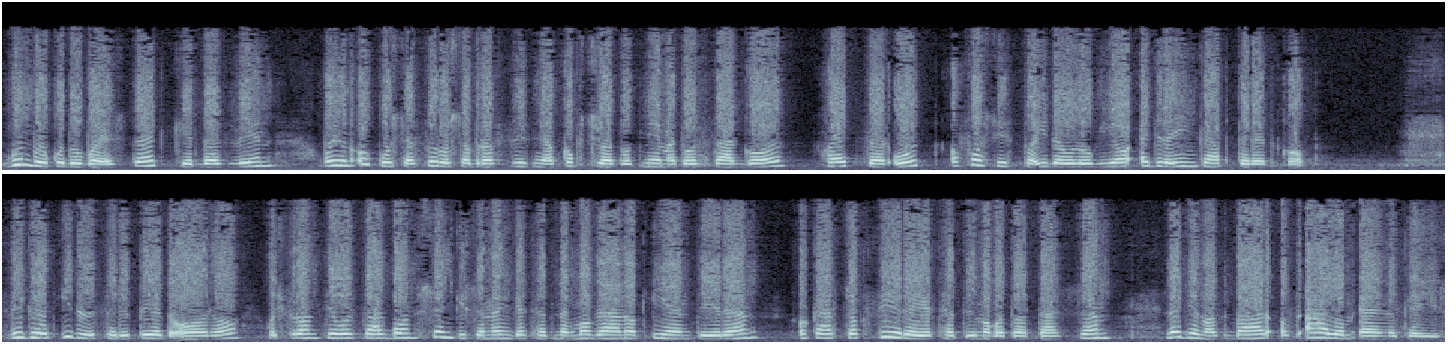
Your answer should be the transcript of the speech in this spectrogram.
Gondolkodóba estek, kérdezvén, vajon okos-e szorosabbra fűzni a kapcsolatot Németországgal, ha egyszer ott a fasiszta ideológia egyre inkább teret kap. Végül egy időszerű példa arra, hogy Franciaországban senki sem engedhet meg magának ilyen téren, akár csak félreérthető magatartás sem, legyen az bár az állam elnöke is.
